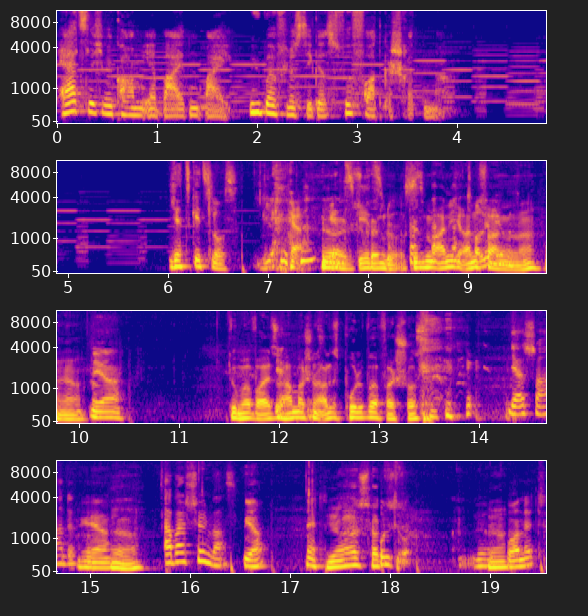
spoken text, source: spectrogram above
Herzlich willkommen, ihr beiden, bei Überflüssiges für Fortgeschrittene. Jetzt geht's los. Ja, Ja, jetzt geht's können, los. Könnten wir eigentlich anfangen, ne? Ja. Ja, Dummerweise haben wir schon alles Pulver verschossen. Ja, schade. ja, ja, Aber schön war's. nett. Ja, es hat, Und ja, war nett,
